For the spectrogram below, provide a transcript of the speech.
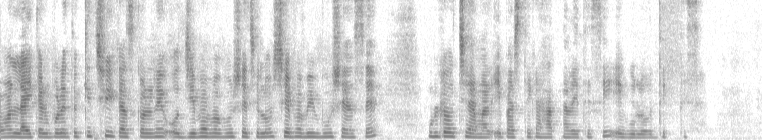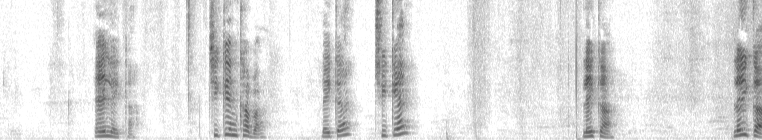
আমার লাইকের উপরে তো কিছুই কাজ করেনি। ও যেভাবে বসেছিল, সেভাবেই বসে আছে। উল্টো হচ্ছে আমার এ পাশ থেকে হাত নাড়াইতেছি, এগুলো দেখতেছে। এই লাইকা, চিকেন খাবা? লাইকা, চিকেন? লাইকা লাইকা,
